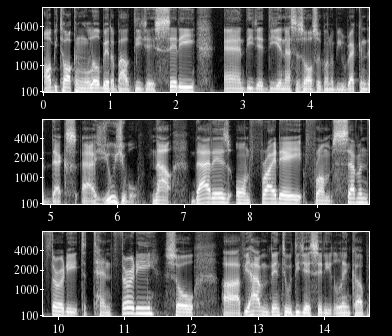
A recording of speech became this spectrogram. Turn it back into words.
I'll be talking a little bit about DJ City and DJ DNS is also going to be wrecking the decks as usual. Now, that is on Friday from 7:30 to 10:30. So, uh, if you haven't been to a DJ City link up,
